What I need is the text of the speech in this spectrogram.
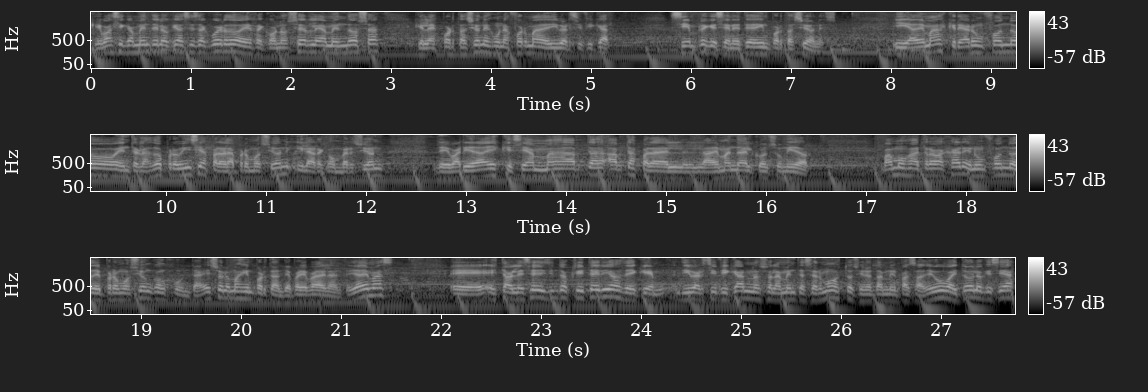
que básicamente lo que hace ese acuerdo es reconocerle a Mendoza que la exportación es una forma de diversificar, siempre que se nete de importaciones. Y además crear un fondo entre las dos provincias para la promoción y la reconversión de variedades que sean más aptas para la demanda del consumidor vamos a trabajar en un fondo de promoción conjunta. Eso es lo más importante para ir para adelante. Y además, eh, establecer distintos criterios de que diversificar no solamente hacer mostos, sino también pasas de uva y todo lo que sea,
